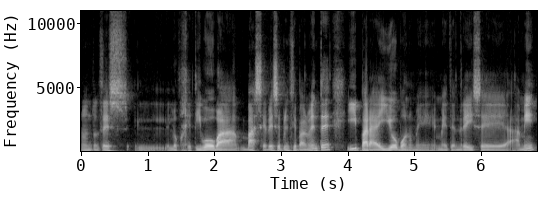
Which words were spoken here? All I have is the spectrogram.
Entonces el, objetivo va, a ser ese principalmente y para ello bueno, me, tendréis eh, a mí,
